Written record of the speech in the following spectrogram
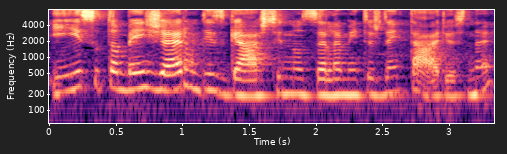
e isso também gera um desgaste nos elementos dentários, né?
